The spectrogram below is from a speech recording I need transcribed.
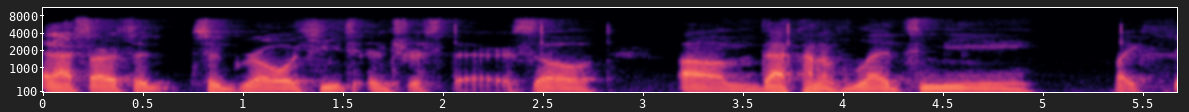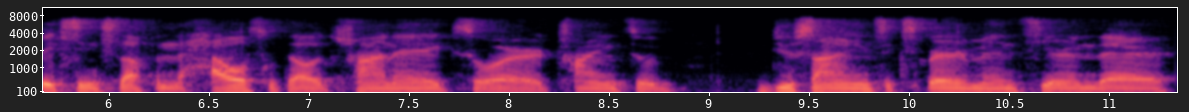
And I started to, to grow a huge interest there. So um, that kind of led to me like fixing stuff in the house with electronics or trying to do science experiments here and there.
